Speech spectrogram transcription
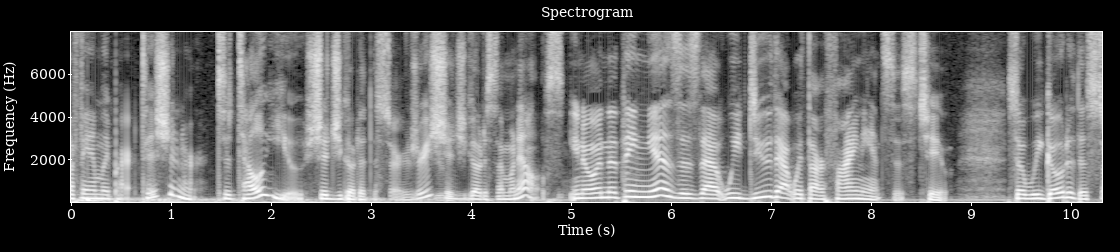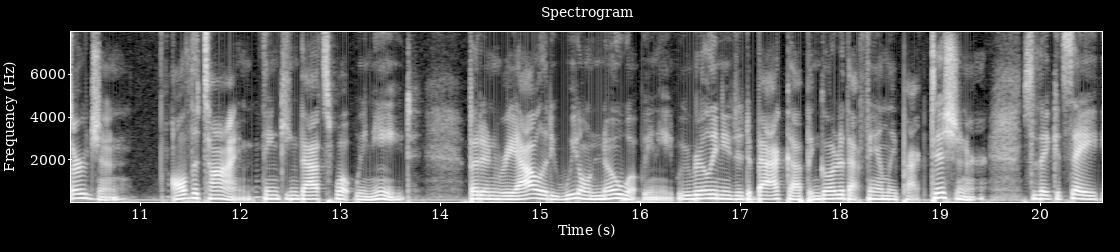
a family practitioner to tell you should you go to the surgery, should you go to someone else. You know, and the thing is is that we do that with our finances too. So we go to the surgeon all the time thinking that's what we need. But in reality, we don't know what we need. We really needed to back up and go to that family practitioner so they could say,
